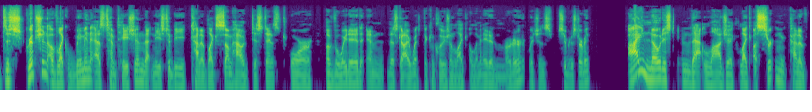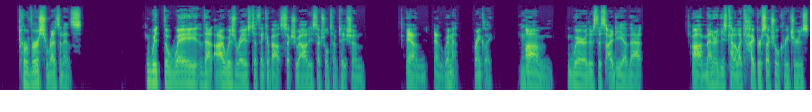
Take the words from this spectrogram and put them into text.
description of like women as temptation that needs to be kind of like somehow distanced or avoided. And this guy went to the conclusion like eliminated murder, which is super disturbing. I noticed in that logic like a certain kind of perverse resonance with the way that I was raised to think about sexuality, sexual temptation, and and women, frankly. Mm. Um, where there's this idea that uh, men are these kind of like hypersexual creatures.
